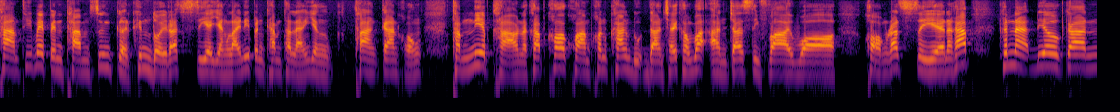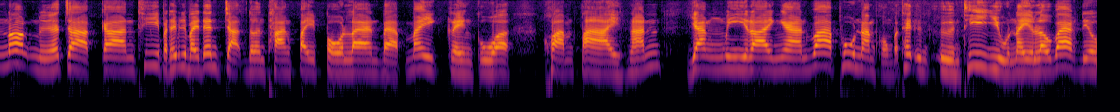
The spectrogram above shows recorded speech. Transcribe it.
ครามที่ไม่เป็นธรรมซึ่งเกิดขึ้นโดยรัสเซียอย่างไรนี่เป็นคำแถลงอย่างทางการของทำเนียบข่าวนะครับ ข้อความค่อนข้างดุดันใช้คำว่า unjustified war ของรัสเซียนะครับ ขณะเดียวกันนอกเหนือจากการที่ประธานาธิบดีไบเดนจะเดินทางไปโปแลนด์แบบไม่เกรงกลัว ความตายนั้นยังมีรายงานว่าผู้นำของประเทศอื่น ๆ ที่อยู่ในละแวกเดียว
